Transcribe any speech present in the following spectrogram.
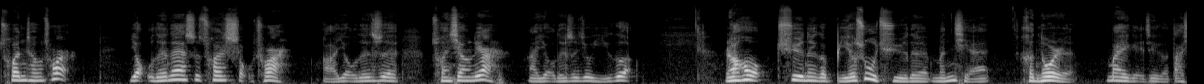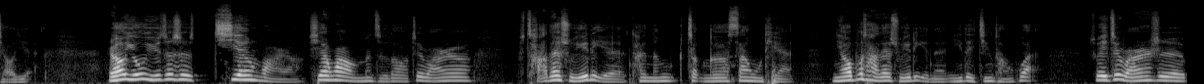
穿成串儿，有的呢是穿手串儿啊，有的是穿项链儿啊，有的是就一个，然后去那个别墅区的门前，很多人卖给这个大小姐。然后，由于这是鲜花啊，鲜花我们知道这玩意儿插在水里，它能整个三五天。你要不插在水里呢，你得经常换。所以这玩意儿是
